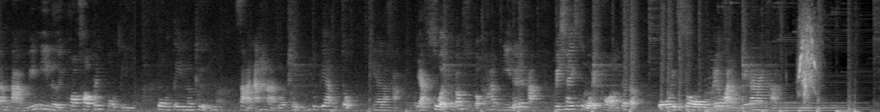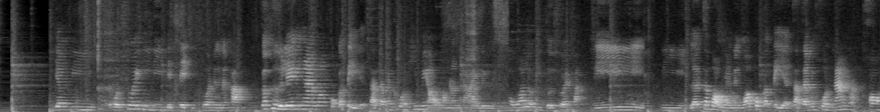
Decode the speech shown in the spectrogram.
ต่างๆ ไม่มีเลย เพราะเขาเป็นโปรตีนโปรตีนเราถึง สารอาหารเราถึงทุกอย่างจบเนี่ยแหละค่ะ อยากสวยก็ต้องสุขภาพดีด้วยนะคะ ไม่ใช่สวยผอมจะแบบโอ้ยโซมไม่ไหวไม่ได้ค่ะ ยังมีตัวช่วยดีๆ เด็ดๆอีกตัวหนึ่งนะคะ ก็คือเรียกง่ายๆว่าปกติจะจะเป็นคนที่ไม่ออกกำลังกายเลย เพราะว่าเรามีตัวช่วยค่ะ นี่นี่แล้วจะบอกอย่างหนึ่งว่าปกติจะจะเป็นคนนั่งหลังคอม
